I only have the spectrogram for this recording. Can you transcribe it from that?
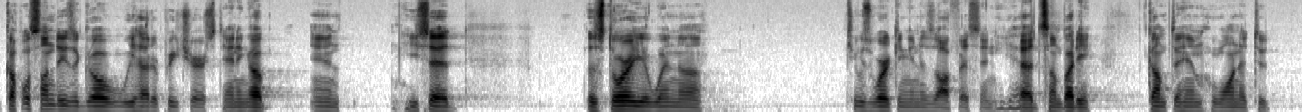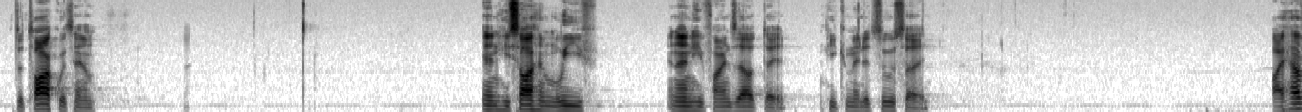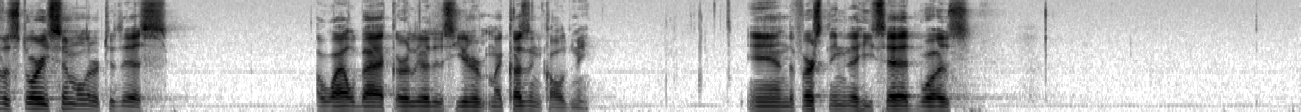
A couple Sundays ago, we had a preacher standing up, and he said the story of when uh, he was working in his office, and he had somebody come to him who wanted to, to talk with him. And he saw him leave, and then he finds out that he committed suicide. I have a story similar to this. A while back, earlier this year, my cousin called me. And the first thing that he said was,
